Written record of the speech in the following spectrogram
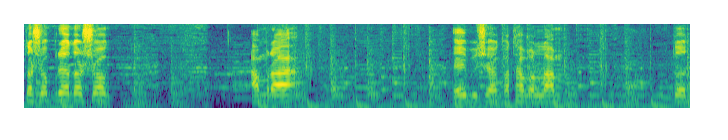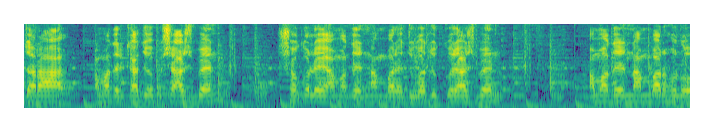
তো সুপ্রিয় দর্শক, আমরা এই বিষয়ে কথা বললাম। তো যারা আমাদের কাজে অফিসে আসবেন সকলে আমাদের নাম্বারে যোগাযোগ করে আসবেন। আমাদের নাম্বার হলো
